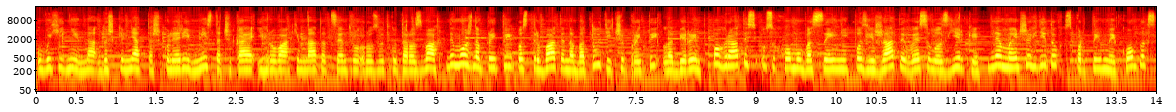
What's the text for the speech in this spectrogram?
У вихідні на дошкільнят та школярів міста чекає ігрова кімната центру розвитку та розваг, де можна прийти пострибати на батуті чи пройти лабіринт, погратись у сухому басейні, поз'їжджати весело з гірки. Для менших діток спортивний комплекс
